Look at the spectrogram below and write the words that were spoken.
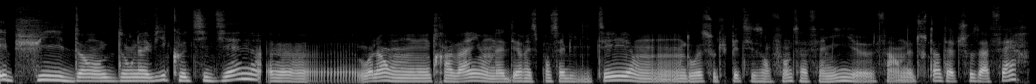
Et puis dans, dans la vie quotidienne, euh, voilà, on, travaille, on a des responsabilités, on, doit s'occuper de ses enfants, de sa famille, euh, enfin on a tout un tas de choses à faire.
